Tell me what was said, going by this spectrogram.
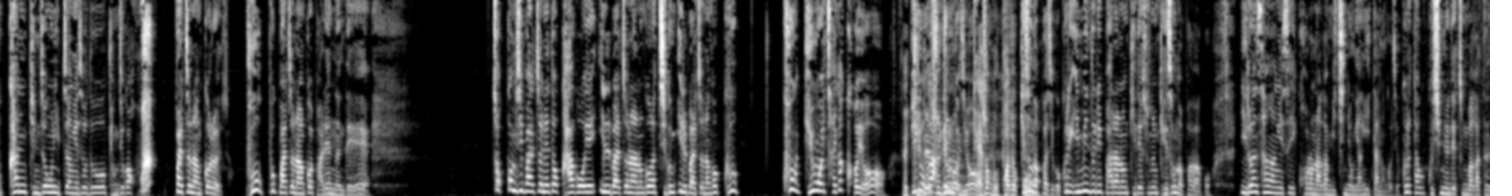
북한 김정은 입장에서도 경제가 확 발전한 거를 푹푹 발전한 걸 바랬는데 조금씩 발전해도 과거에 일 발전하는 거가 지금 일 발전한 거 그 그 규모의 차이가 커요. 네, 비교가 안 되는 거죠. 계속 높아졌고. 계속 높아지고. 그리고 이민들이 바라는 기대 수준은 계속 높아가고. 이런 상황에서 이 코로나가 미친 영향이 있다는 거죠. 그렇다고 90년대 중반 같은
